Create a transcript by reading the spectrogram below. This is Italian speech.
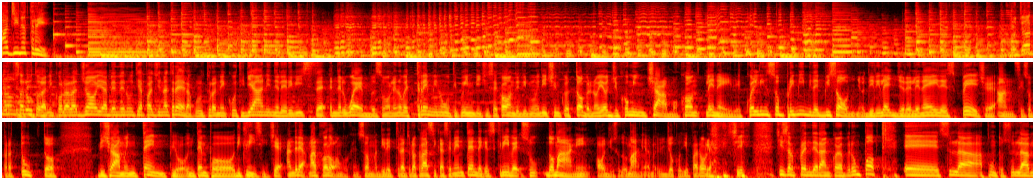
Pagina 3. Saluto da Nicola La Gioia, benvenuti a pagina 3, la cultura nei quotidiani, nelle riviste e nel web. Sono le 9 3 minuti 15 secondi di lunedì 5 ottobre. Noi oggi cominciamo con l'Eneide, quell'insopprimibile bisogno di rileggere l'Eneide, specie, anzi soprattutto diciamo in tempo, in tempo di crisi. C'è Andrea Marco Longo, che insomma di letteratura classica se ne intende, che scrive su Domani, oggi su Domani, vabbè, il gioco di parole ci, ci, sorprenderà ancora per un po', e sulla, appunto sulla,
